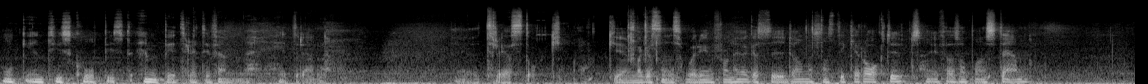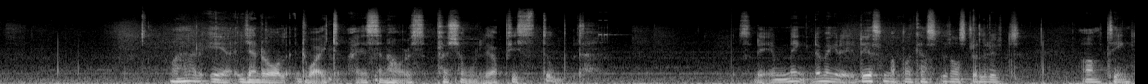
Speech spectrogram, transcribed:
Och en tysk k MP35 heter den. Eh, trästock och magasin som går in från höga sidan och som sticker rakt ut ungefär som på en stäm. Och här är general Dwight Eisenhowers personliga pistol. Så det är mängder med grejer. Det är som att de, kan, de ställer ut allting.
